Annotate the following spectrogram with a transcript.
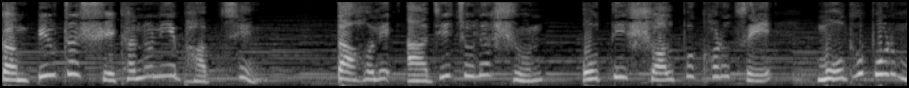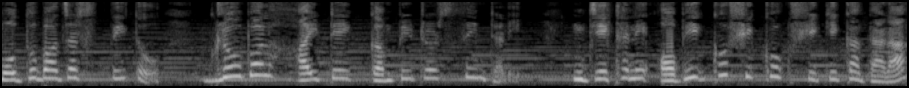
কম্পিউটার শেখানো নিয়ে ভাবছেন? তাহলে আজই চলে আসুন অতি স্বল্প খরচে মধুপুর মধ্যবাজার স্থিত গ্লোবাল হাইটেক কম্পিউটার সেন্টারে, যেখানে অভিজ্ঞ শিক্ষক শিক্ষিকা দ্বারা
